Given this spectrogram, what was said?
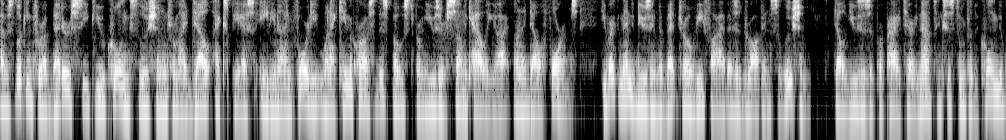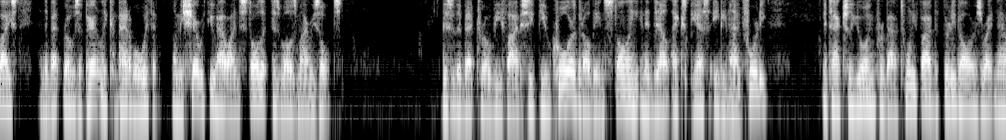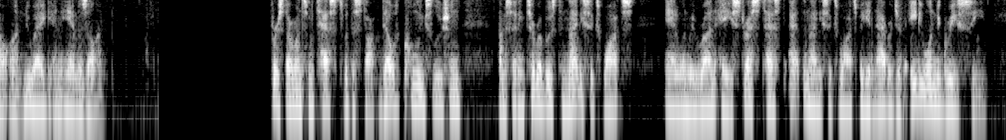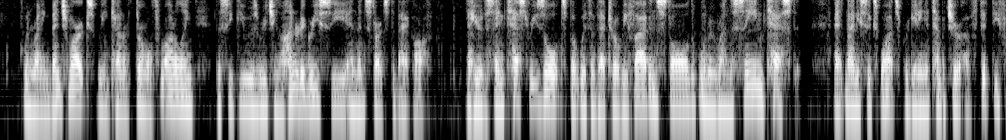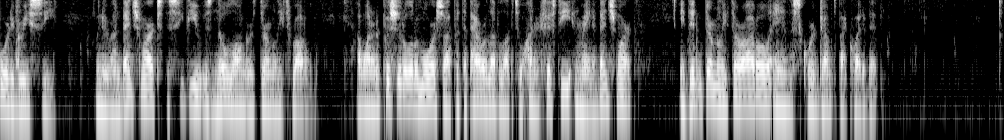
I was looking for a better CPU cooling solution for my Dell XPS 8940 when I came across this post from user Some Cali Guy on the Dell forums. He recommended using the Vetroo V5 as a drop-in solution. Dell uses a proprietary mounting system for the cooling device, and the Vetroo is apparently compatible with it. Let me share with you how I installed it as well as my results. This is the Vetroo V5 CPU cooler that I'll be installing in a Dell XPS 8940. It's actually going for about 25 to $30 right now on Newegg and Amazon. First, I run some tests with the stock Dell cooling solution. I'm setting turbo boost to 96 watts, and when we run a stress test at the 96 watts, we get an average of 81 degrees C. When running benchmarks, we encounter thermal throttling. The CPU is reaching 100 degrees C and then starts to back off. Now here are the same test results, but with the Vetroo V5 installed. When we run the same test at 96 watts, we're getting a temperature of 54 degrees C. When we run benchmarks, the CPU is no longer thermally throttled. I wanted to push it a little more, so I put the power level up to 150 and ran a benchmark. It didn't thermally throttle, and the score jumped by quite a bit.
